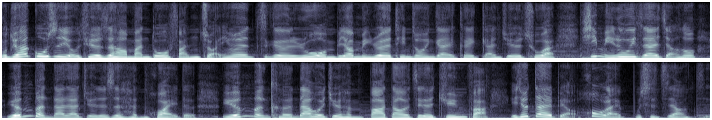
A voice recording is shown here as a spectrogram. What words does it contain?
我觉得他故事有趣的是，他有蛮多反转。因为这个，如果我们比较敏锐的听众，应该也可以感觉出来。西米露一直在讲说，原本大家觉得是很坏的，原本可能大家会觉得很霸道的这个军阀，也就代表后来不是这样子。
